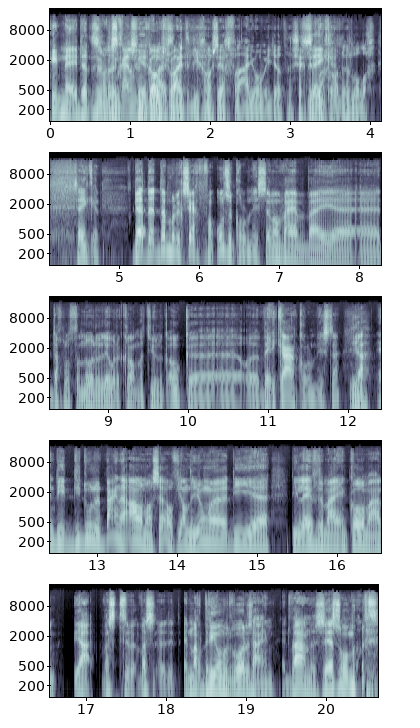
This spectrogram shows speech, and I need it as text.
nee, dat is waarschijnlijk zo'n weer geluisterd. ghostwriter die gewoon zegt van, ah joh, weet je wat, zeg dit maar gewoon, dat is lollig. Zeker. Dat, dat, dat moet ik zeggen van onze columnisten. Want wij hebben bij eh, Dagblad van Noorden, Leeuwarden Krant natuurlijk ook eh, WK-columnisten. Ja, En die, die doen het bijna allemaal zelf. Jan de Jonge, die, die leverde mij een column aan. Ja, was het, was, het mag 300 woorden zijn. Het waren er 600.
